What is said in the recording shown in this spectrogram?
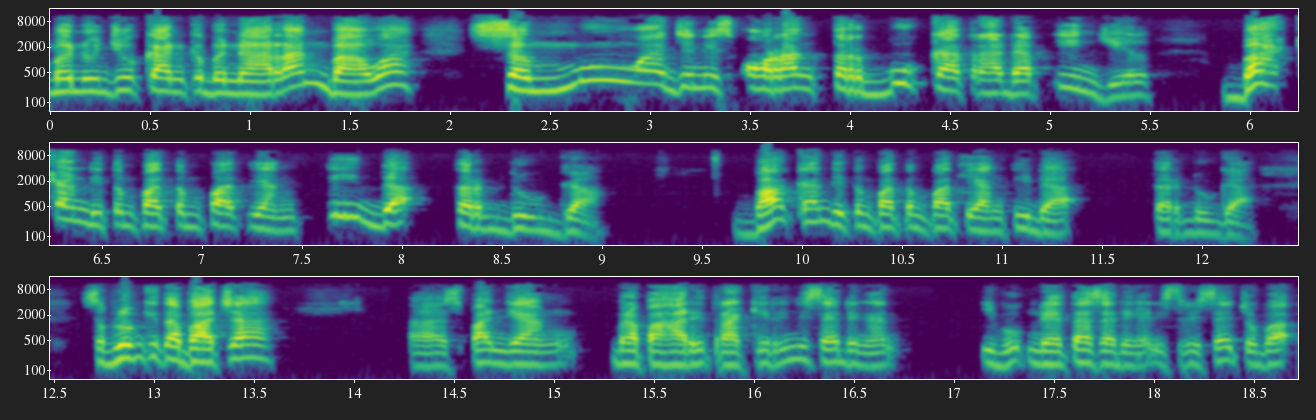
menunjukkan kebenaran bahwa semua jenis orang terbuka terhadap Injil, bahkan di tempat-tempat yang tidak terduga. Bahkan di tempat-tempat yang tidak terduga. Sebelum kita baca uh, sepanjang berapa hari terakhir ini saya dengan Ibu Pendeta, saya dengan istri saya coba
